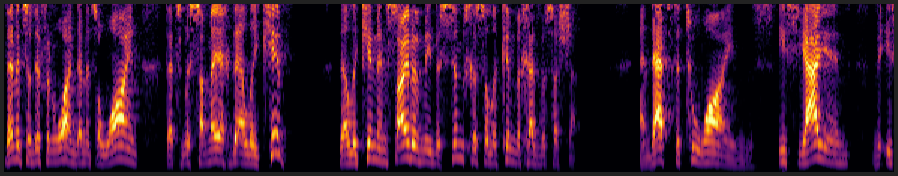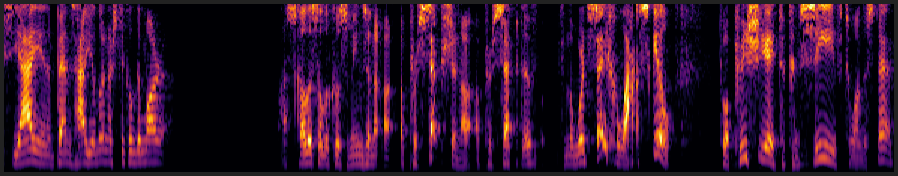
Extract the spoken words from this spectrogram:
Then it's a different wine, then it's a wine that's mesameach de elikim the Elikim inside of me, besimchas Elikim v'chedvas Hashem. And that's the two wines. Isyayin v'isyayin, depends how you learn a shtickle Gemara. Haskalas Elikus means an, a, a, perception, a, a, perceptive, from the word seichel, a skill, to appreciate, to conceive, to understand.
